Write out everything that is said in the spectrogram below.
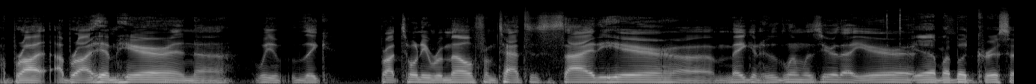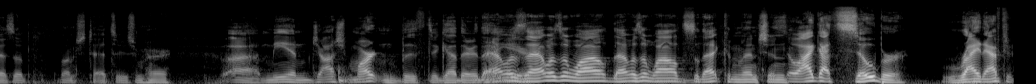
I brought I brought him here, and uh, we like brought Tony Ramel from Tattoo Society here. Uh, Megan Hooglin was here that year. Yeah, my bud Chris has a bunch of tattoos from her. Uh, me and Josh Martin booth together that, That was year. that was a wild. That was a wild. So that convention. So I got sober right after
